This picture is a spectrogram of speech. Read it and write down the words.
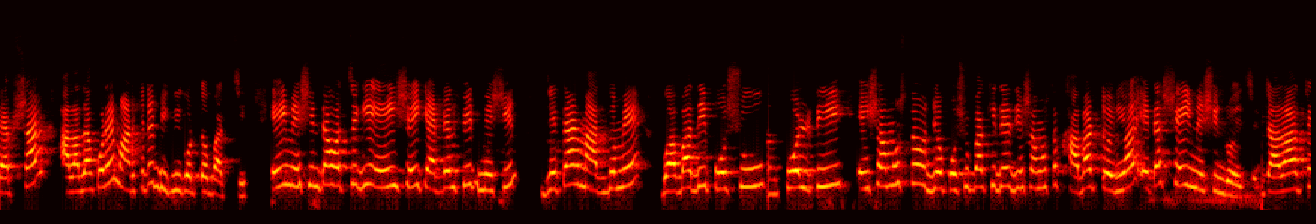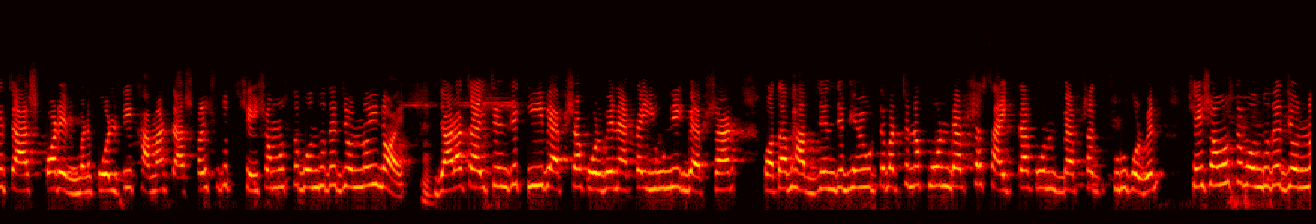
ব্যবসায় আলাদা করে মার্কেটে বিক্রি করতে পারছি। এই মেশিনটা হচ্ছে গিয়ে, এই সেই ক্যাটেল ফিড মেশিন যেটার মাধ্যমে গবাদি পশু পোলট্রি এই সমস্ত যে পশু পাখিদের যে সমস্ত খাবার তৈরি হয় এটা সেই মেশিন রয়েছে। যারা হচ্ছে চাষ করেন মানে পোলট্রি খামার চাষ করে শুধু সেই সমস্ত বন্ধুদের জন্যই নয় যারা চাইছেন যে কি ব্যবসা করবেন একটা ইউনিক ব্যবসার কথা ভাবছেন যে ভেবে উঠতে পারছেন না কোন ব্যবসার সাইটটা কোন ব্যবসা শুরু করবেন সেই সমস্ত বন্ধুদের জন্য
